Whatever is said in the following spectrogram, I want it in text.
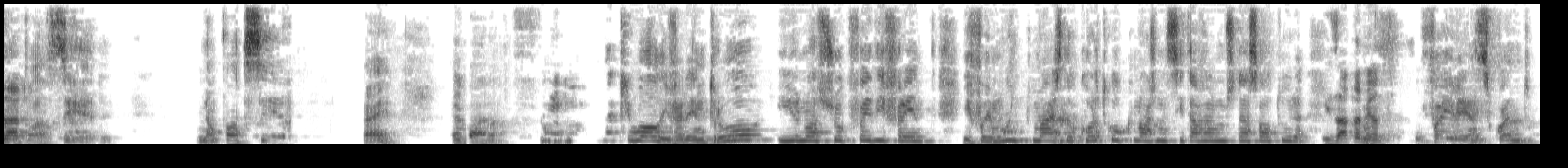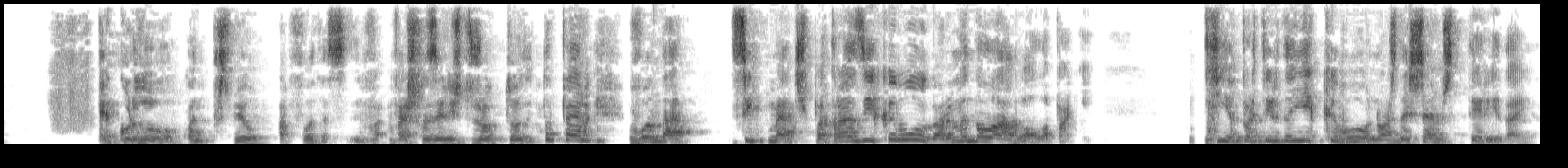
não pode ser. Não pode ser. É? Agora, aqui o Oliver entrou e o nosso jogo foi diferente. E foi muito mais de acordo com o que nós necessitávamos nessa altura. Exatamente. O Feirense, quando acordou, quando percebeu, "Ah, foda-se, va- vais fazer isto o jogo todo, então pera, vou andar 5 metros para trás e acabou, agora manda lá a bola para aqui. E a partir daí acabou, nós deixamos de ter ideias.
